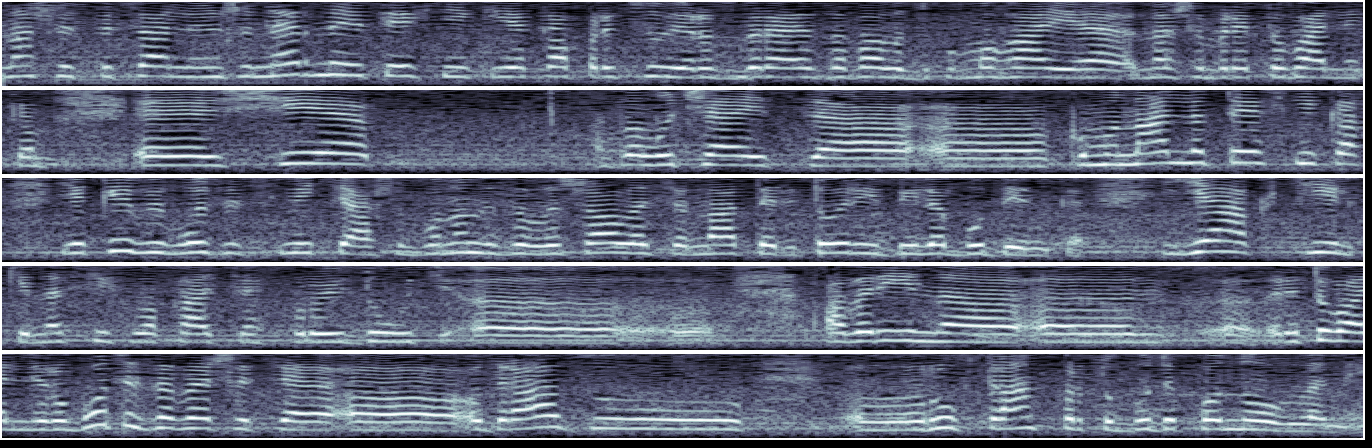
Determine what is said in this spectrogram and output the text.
нашої спеціальної інженерної техніки, яка працює, розбирає завали, допомагає нашим рятувальникам, е, ще Залучається е, комунальна техніка, які вивозять сміття, щоб воно не залишалося на території біля будинку. Як тільки на всіх локаціях пройдуть е, аварійно-рятувальні роботи, завершаться, е, одразу е, рух транспорту буде поновлений.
